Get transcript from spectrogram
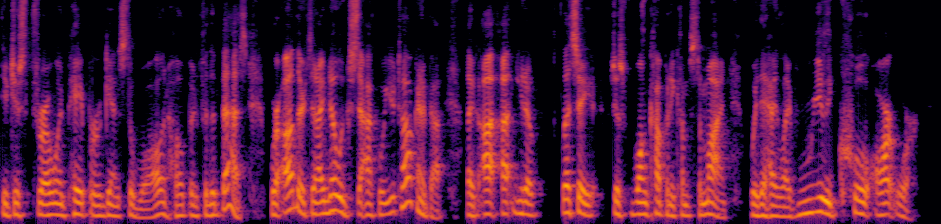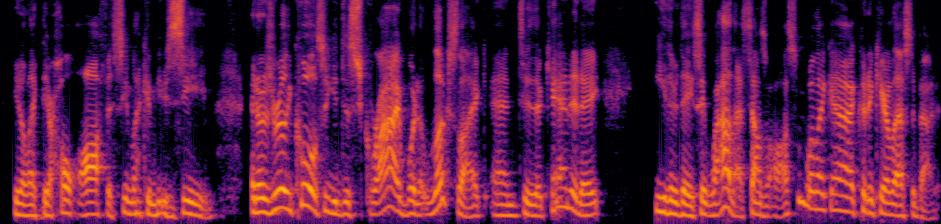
they're just throwing paper against the wall and hoping for the best. Where others, and I know exactly what you're talking about. Like, I, I, you know, let's say just one company comes to mind where they had like really cool artwork. You know, like their whole office seemed like a museum, and it was really cool. So you describe what it looks like, and to the candidate, either they say, "Wow, that sounds awesome," or like, eh, "I couldn't care less about it."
